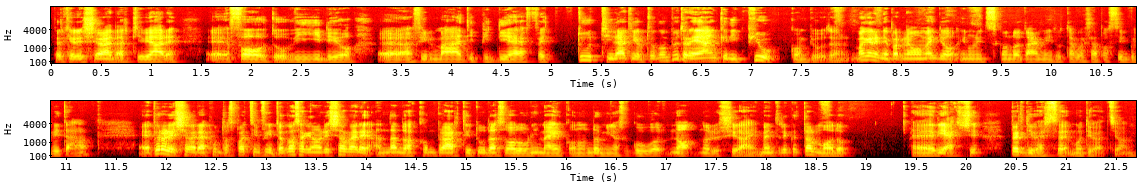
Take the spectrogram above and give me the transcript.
perché riuscirai ad archiviare eh, foto, video, eh, filmati, PDF, tutti i dati del tuo computer e anche di più computer. Magari ne parliamo meglio in un secondo time di tutta questa possibilità, eh, però riesci ad avere appunto spazio infinito, cosa che non riesci ad avere andando a comprarti tu da solo un'email con un dominio su Google. No, non riuscirai, mentre in tal modo eh, riesci per diverse motivazioni.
